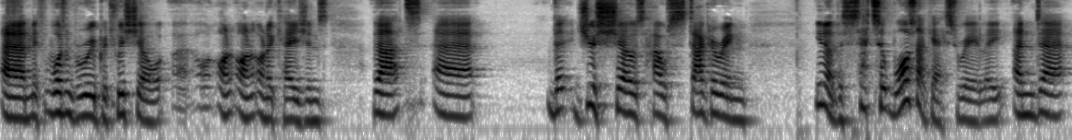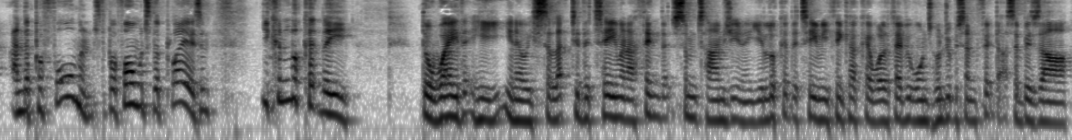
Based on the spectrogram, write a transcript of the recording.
um, if it wasn't for Rui Patricio uh, on, on, on occasions, that, uh, that just shows how staggering you know the setup was, I guess, really, and uh, and the performance, the performance of the players, and you can look at the the way that he, you know, he selected the team, and I think that sometimes, you know, you look at the team, and you think, okay, well, if everyone's hundred percent fit, that's a bizarre,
